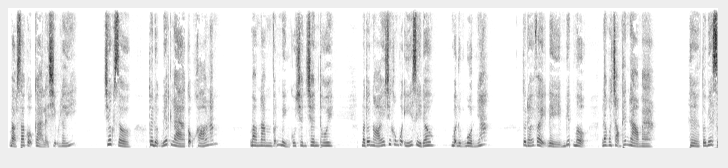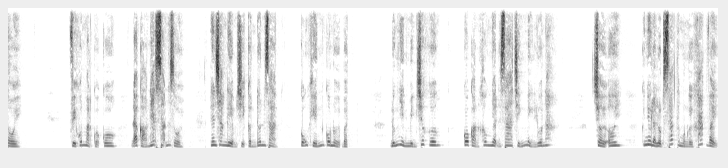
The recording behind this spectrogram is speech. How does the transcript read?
Bảo sao cậu cả lại chịu lấy? Trước giờ tôi được biết là cậu khó lắm. Bao năm vẫn mình cô chân chân thôi. Mà tôi nói chứ không có ý gì đâu. Mợ đừng buồn nhá. Tôi nói vậy để biết mợ đang quan trọng thế nào mà. Hừ, tôi biết rồi. Vì khuôn mặt của cô đã có nét sẵn rồi Nên trang điểm chỉ cần đơn giản Cũng khiến cô nổi bật. Đứng nhìn mình trước gương, Cô còn không nhận ra chính mình luôn á. Trời ơi, Cứ như là lột xác thành một người khác vậy.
